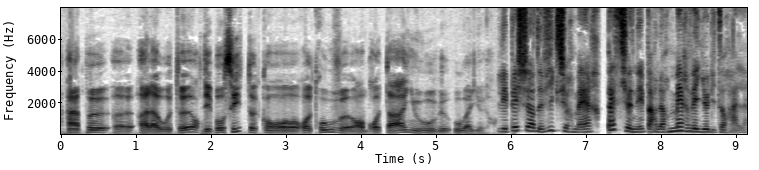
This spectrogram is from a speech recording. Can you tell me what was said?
un peu euh, à la hauteur des beaux sites qu'on retrouve en Bretagne ou, ou ailleurs. Les pêcheurs de Vic-sur-Mer, passionnés par leur merveilleux littoral.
